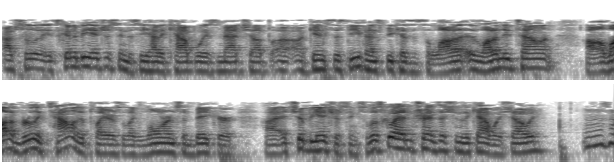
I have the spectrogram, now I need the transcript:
Absolutely, it's going to be interesting to see how the Cowboys match up uh, against this defense because it's a lot of a lot of new talent, uh, a lot of really talented players like Lawrence and Baker. Uh, it should be interesting. So let's go ahead and transition to the Cowboys, shall we? Mm-hmm.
